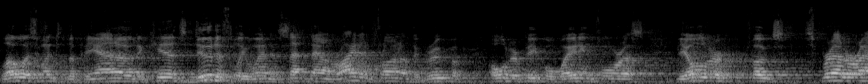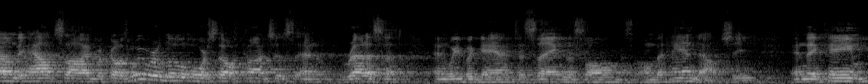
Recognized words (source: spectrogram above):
Lois went to the piano. The kids dutifully went and sat down right in front of the group of older people waiting for us. The older folks spread around the outside because we were a little more self conscious and reticent, and we began to sing the songs on the handout sheet and they came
